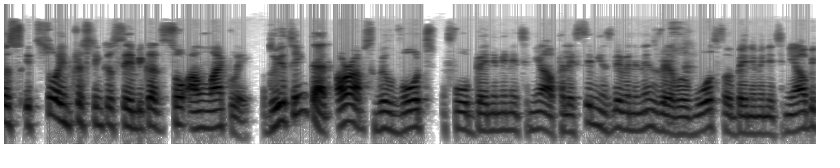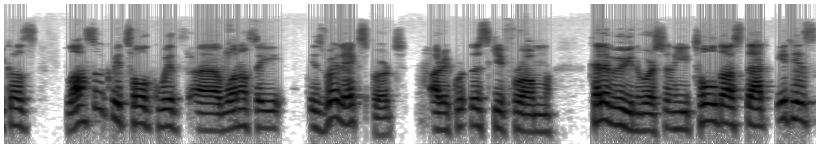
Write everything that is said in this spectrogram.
it's, it's so interesting to see because it's so unlikely. Do you think that Arabs will vote for Benjamin Netanyahu? Palestinians living in Israel will vote for Benjamin Netanyahu? Because last week we talked with uh, one of the Israeli experts, Arik Rudnitzky from Tel Aviv University, and he told us that it is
